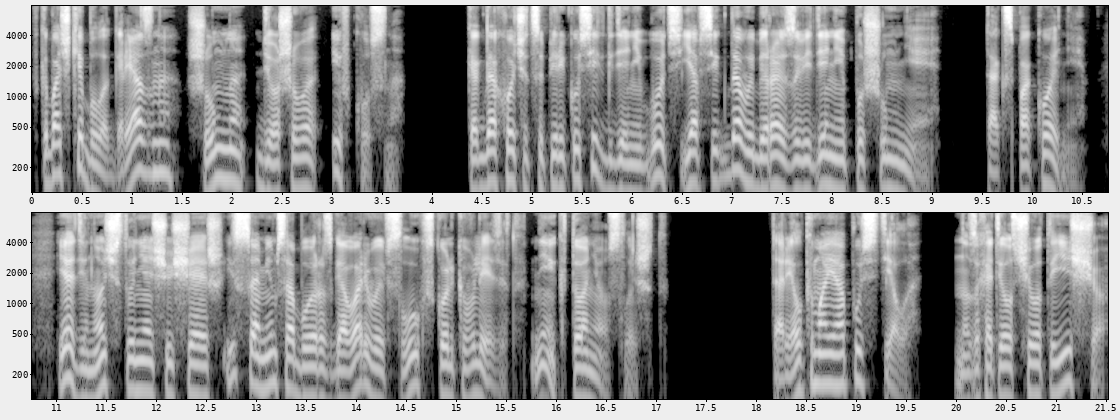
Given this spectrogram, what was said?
В кабачке было грязно, шумно, дешево и вкусно. Когда хочется перекусить где-нибудь, я всегда выбираю заведение пошумнее. Так спокойнее и одиночества не ощущаешь, и с самим собой разговаривай вслух, сколько влезет. Никто не услышит. Тарелка моя опустела, но захотелось чего-то еще.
